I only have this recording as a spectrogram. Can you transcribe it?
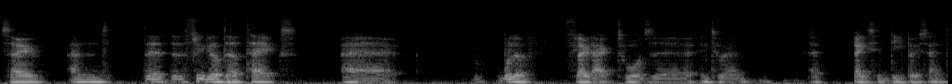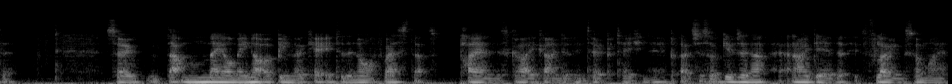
so, and the, the fluvial deltaics uh, will have flowed out towards a, into a, a basin depocentre. So that may or may not have been located to the northwest. That's pie in the sky kind of interpretation here, but that just sort of gives an, an idea that it's flowing somewhere.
